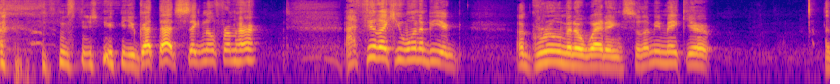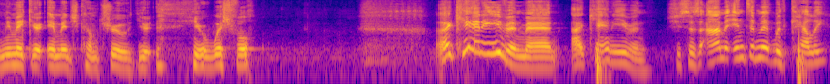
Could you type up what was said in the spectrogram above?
you, you got that signal from her? I feel like you want to be a a groom at a wedding. So let me make your let me make your image come true. Your your wishful I can't even, man. I can't even. She says, I'm intimate with Kelly.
